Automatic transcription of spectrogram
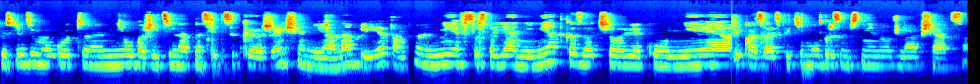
То есть люди могут неуважительно относиться к женщине, и она при этом не в состоянии не отказать человеку, не указать, каким образом с ней нужно общаться.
